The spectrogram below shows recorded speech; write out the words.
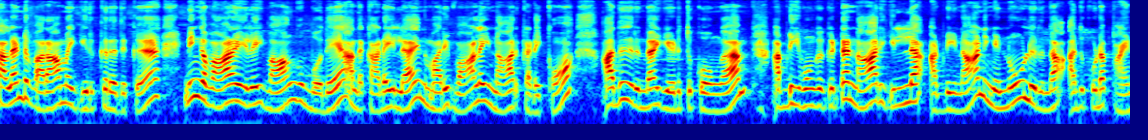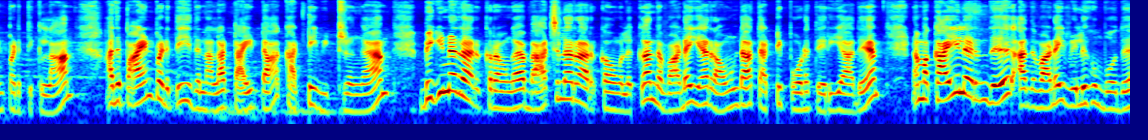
கலண்டு வராமல் இருக்கிறதுக்கு நீங்கள் வாழை இலை வாங்கும்போதே அந்த கடையில் இந்த மாதிரி வாழை நார் கிடைக்கும். அது இருந்தால் எடுத்துக்கோங்க. அப்படி உங்ககிட்ட நார் இல்லை அப்படின்னா நீங்கள் நூல் இருந்தால் அது கூட பயன்படுத்திக்கலாம். அது பயன்படுத்தி இதை நல்லா டைட்டாக கட்டி விட்டுருங்க. பிகினராக இருக்கிறவங்க பேச்சுலராக இருக்கவங்களுக்கு அந்த வடையை ரவுண்டாக தட்டி போட தெரியாது. நம்ம கையிலேருந்து அந்த வடை விழுகும்போது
